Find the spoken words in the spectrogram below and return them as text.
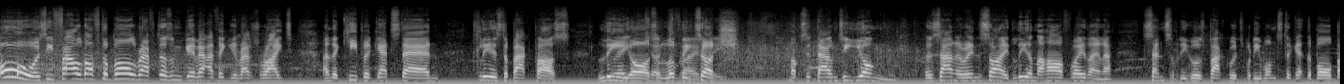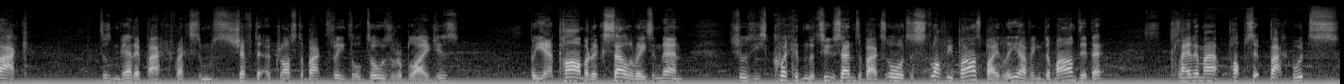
Oh, as he fouled off the ball, ref doesn't give it. I think the ref's right, and the keeper gets there and clears the back pass. Lee, oh, it's a lovely touch. Lee. Knocks it down to Young. Hosannah inside. Lee on the halfway line. Sensibly goes backwards, but he wants to get the ball back. Doesn't get it back. Wrexham shift it across the back three till Tozer obliges. But yeah, Palmer accelerating then. Shows he's quicker than the two centre backs. Oh, it's a sloppy pass by Lee, having demanded it. Clerima pops it backwards.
